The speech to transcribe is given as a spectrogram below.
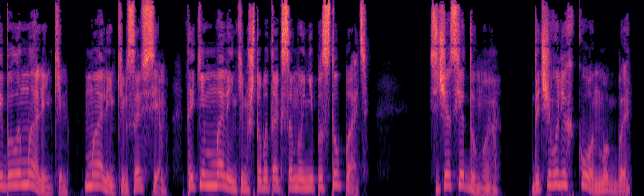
Ты был и маленьким, маленьким совсем, таким маленьким, чтобы так со мной не поступать. Сейчас я думаю, до чего легко он мог бы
